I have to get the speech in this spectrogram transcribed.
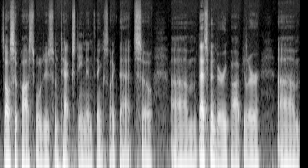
it's also possible to do some texting and things like that. So um, that's been very popular. Um,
